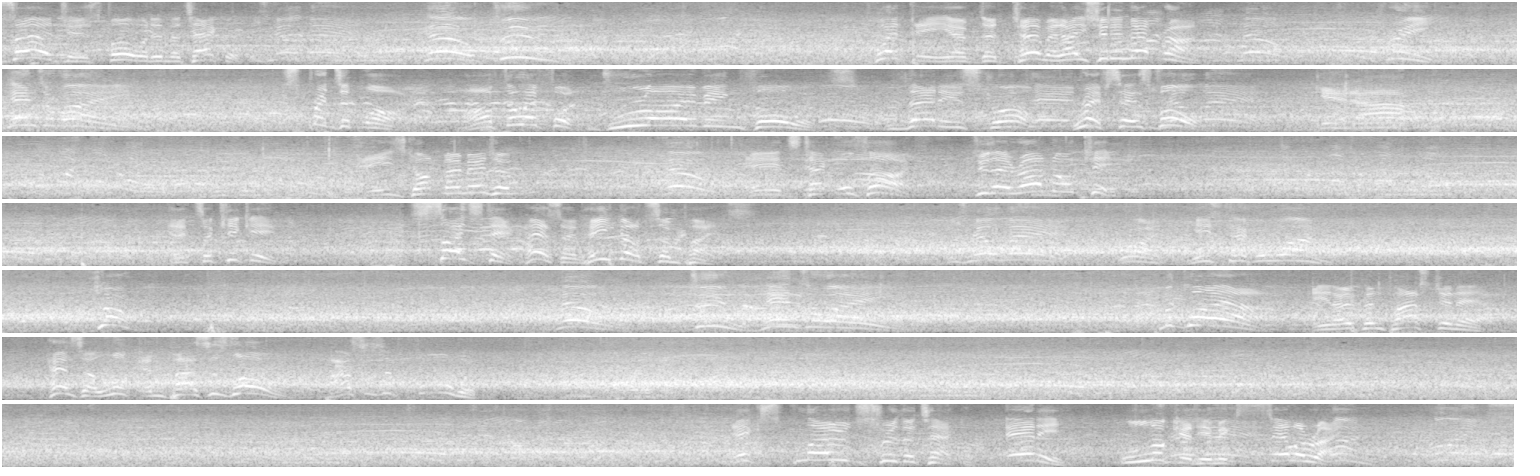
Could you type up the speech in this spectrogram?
Surges forward in the tackle. Plenty of determination in that run. Three. Hands away. Spreads it wide. Off the left foot. Driving forwards. That is strong. Ref says four. Get up. He's got momentum. It's tackle five. Do they run or kick? It's a kick in. Sidestep, hasn't he got some pace? He's tackle one. Jump. Held. Two. Hands away. McGuire. In open pasture now. Has a look and passes long. Passes it forward. explodes through the tackle. Eddie look at him accelerate. One. Release.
